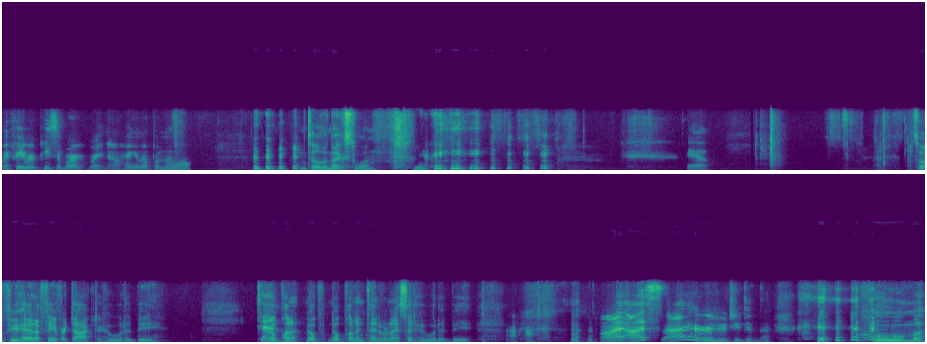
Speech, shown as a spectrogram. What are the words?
my favorite piece of art right now hanging up on the wall Until the next one. yeah So if you had a favorite doctor, who would it be? 10 No pun, no, no pun intended when I said who would it be. Uh-huh. i i i heard what you did there Whom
